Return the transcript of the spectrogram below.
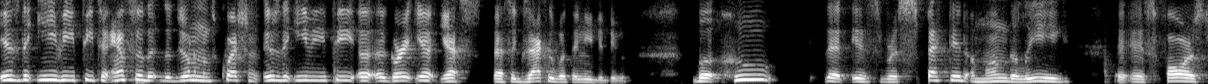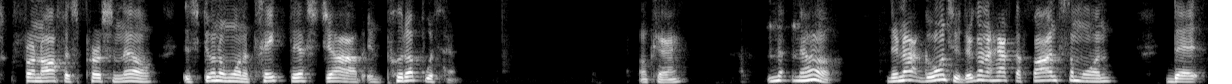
Is the EVP to answer the, the gentleman's question? Is the EVP a, a great yet? Yes, that's exactly what they need to do. But who that is respected among the league as far as front office personnel is going to want to take this job and put up with him? Okay. No, they're not going to. They're going to have to find someone that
